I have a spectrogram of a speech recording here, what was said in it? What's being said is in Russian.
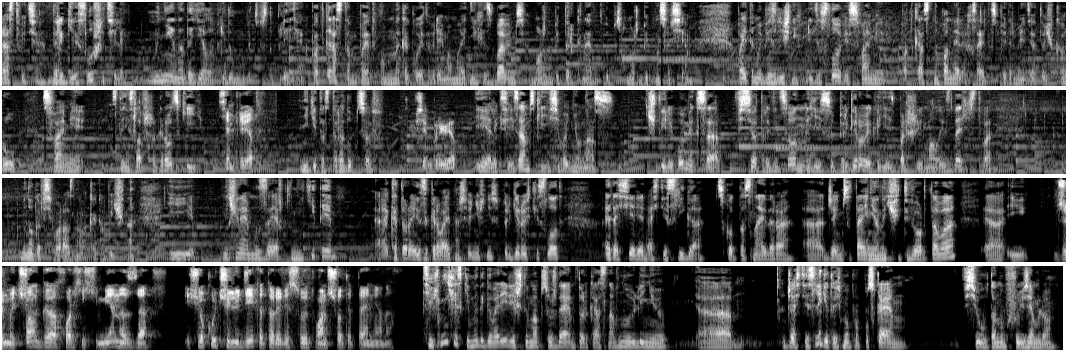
Здравствуйте, дорогие слушатели. Мне надоело придумывать вступления к подкастам, поэтому на какое-то время мы от них избавимся. Может быть, только на этот выпуск, может быть, на совсем. Поэтому без лишних предисловий с вами подкаст на панелях сайта spidermedia.ru. С вами Станислав Шаргородский. Всем привет. Никита Стародубцев. Всем привет. И Алексей Замский. И сегодня у нас четыре комикса. Все традиционно. Есть супергероика, есть большие малые издательства. Много всего разного, как обычно. И Начинаем мы с заявки Никиты, э, которая и закрывает наш сегодняшний супергеройский слот. Это серия Justice League Скотта Снайдера, э, Джеймса Тайниана четвертого э, и... Джима Чонга, Хорхе Хименеза, еще куча людей, которые рисуют ваншоты Тайниана. Технически мы договорились, что мы обсуждаем только основную линию э, Justice League, то есть мы пропускаем всю утонувшую землю.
